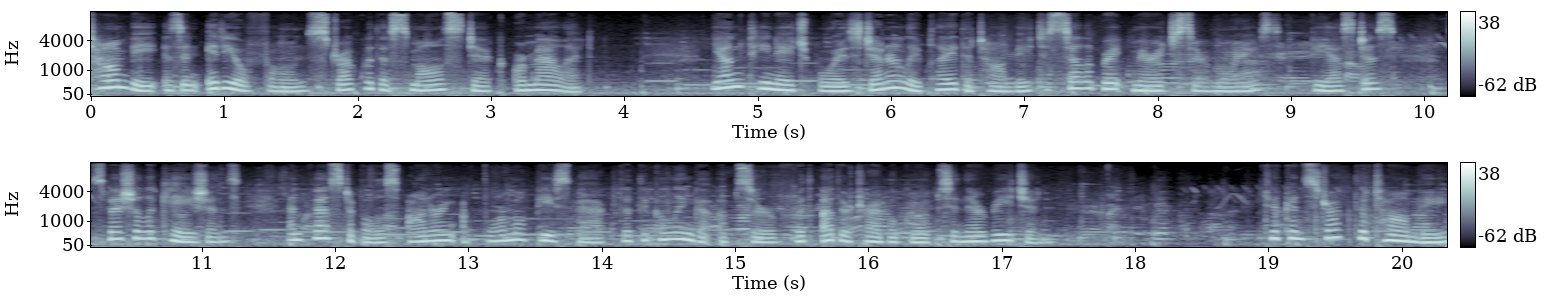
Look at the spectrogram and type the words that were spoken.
Tombi is an idiophone struck with a small stick or mallet. Young teenage boys generally play the tombi to celebrate marriage ceremonies, fiestas, special occasions, and festivals honoring a formal peace pact that the Kalinga observe with other tribal groups in their region. To construct the tombi,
